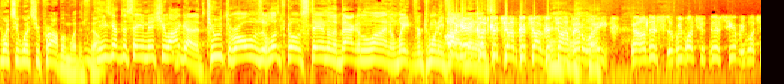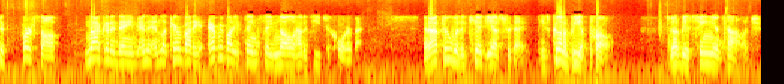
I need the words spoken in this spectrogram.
what's your what's your problem with it, Phil? He's got the same issue I got. It two throws, and let's go stand on the back of the line and wait for 25 Oh yeah, minutes. good, good job, good job, good job. By the way, now this we want you this here. We want you first off. I'm not going to name and, and look, everybody. Everybody thinks they know how to teach a quarterback. And I threw with a kid yesterday. He's going to be a pro. He's going to be a senior in college.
